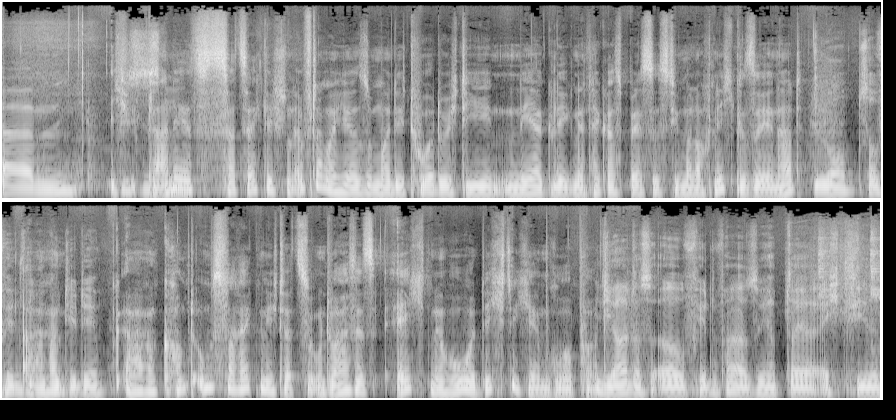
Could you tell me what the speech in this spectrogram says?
Ähm, ich plane jetzt tatsächlich schon öfter mal hier so mal die Tour durch die näher gelegenen Hackerspaces, die man noch nicht gesehen hat. Ja, ist auf jeden Fall Aber eine man, gute Idee. aber man kommt ums Verrecken nicht dazu. Und du hast jetzt echt eine hohe Dichte hier im Ruhrpott. Ja, das auf jeden Fall. Also ihr habt da ja echt viel.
